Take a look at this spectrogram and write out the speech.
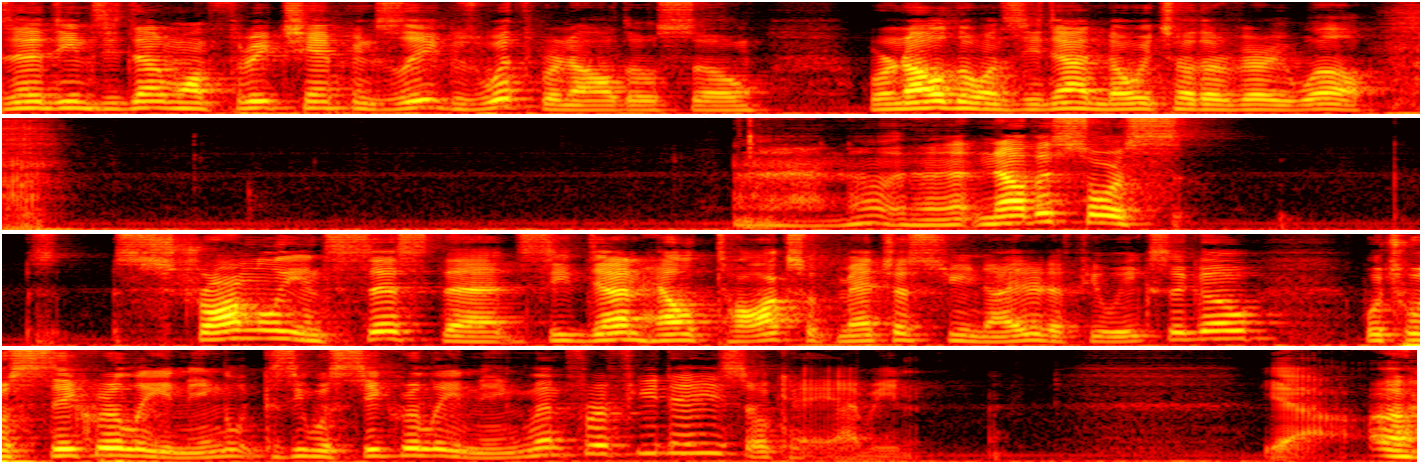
Zinedine Zidane won three Champions Leagues with Ronaldo, so Ronaldo and Zidane know each other very well. Now, this source strongly insists that Zidane held talks with Manchester United a few weeks ago, which was secretly in England because he was secretly in England for a few days. Okay, I mean, yeah, uh,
